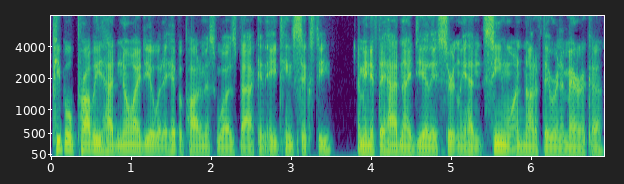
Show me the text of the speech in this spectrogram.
people probably had no idea what a hippopotamus was back in 1860. I mean, if they had an idea, they certainly hadn't seen one, not if they were in America.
